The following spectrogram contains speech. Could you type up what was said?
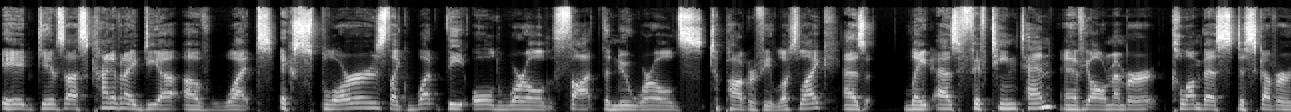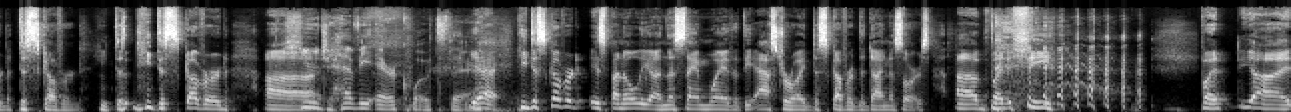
it gives us kind of an idea of what explorers, like what the old world thought the new world's topography looked like as late as 1510. And if you all remember, Columbus discovered, discovered, he, di- he discovered, uh, Huge, heavy air quotes there. yeah, he discovered Hispaniola in the same way that the asteroid discovered the dinosaurs. Uh, but he, but uh,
